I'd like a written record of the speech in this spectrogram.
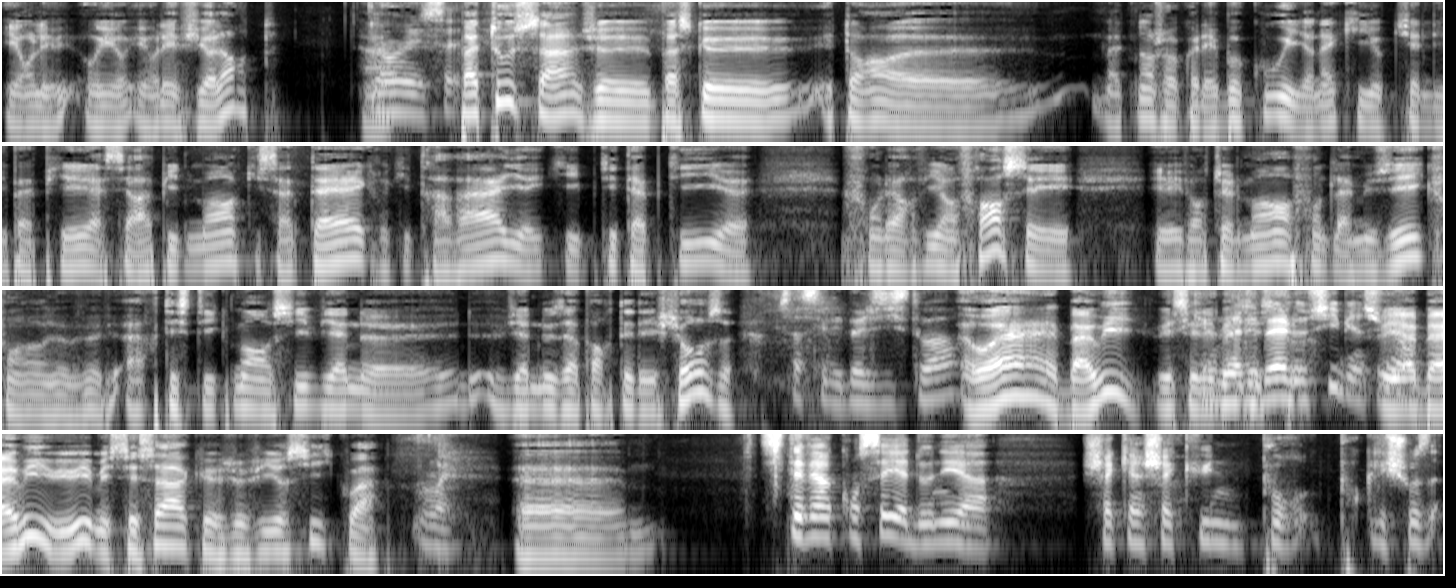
et on les, et on les violente. Hein. Non, ça- Pas tous, hein, je, parce que étant euh, maintenant j'en connais beaucoup, et il y en a qui obtiennent les papiers assez rapidement, qui s'intègrent, qui travaillent, et qui petit à petit euh, font leur vie en France et, et éventuellement font de la musique, font euh, artistiquement aussi viennent euh, viennent nous apporter des choses. ça, c'est les belles histoires. Ouais, bah oui, mais c'est les belles des belles aussi, bien Et, sûr. ah, bah oui, oui, oui, mais c'est ça que je vis aussi, quoi. Ouais. Euh, Si tu avais un conseil à donner à chacun, chacune pour, pour que les choses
